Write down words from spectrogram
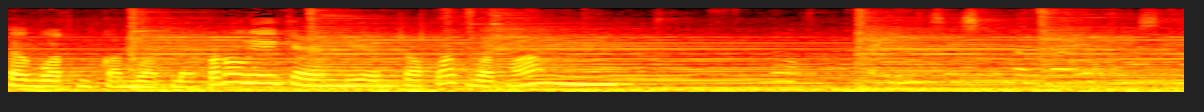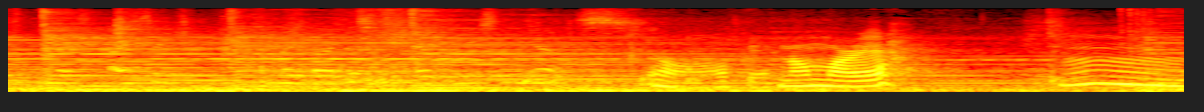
Eh buat bukan buat Beverly, candy and coklat buat mami. Oh oke, no more ya. Hmm.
